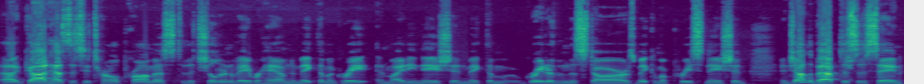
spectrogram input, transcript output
Uh, God has this eternal promise to the children of Abraham to make them a great and mighty nation, make them greater than the stars, make them a priest nation. And John the Baptist is saying,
